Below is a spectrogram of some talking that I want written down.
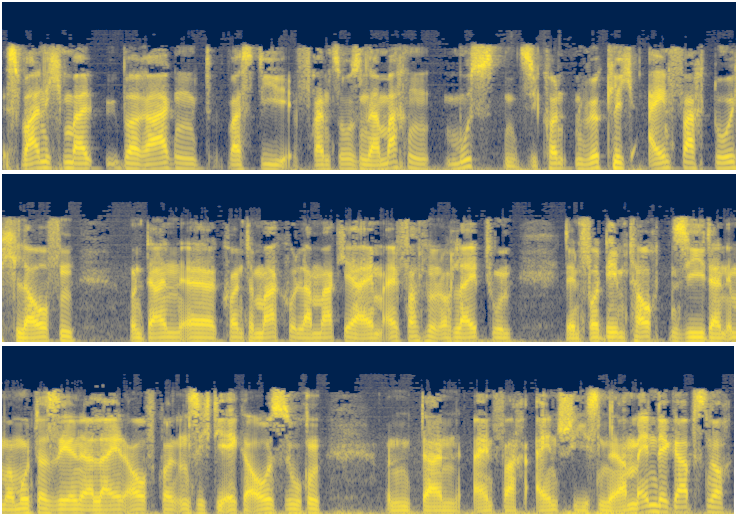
Es war nicht mal überragend, was die Franzosen da machen mussten. Sie konnten wirklich einfach durchlaufen und dann äh, konnte Marco Lamacchia einem einfach nur noch leid tun, denn vor dem tauchten sie dann immer Mutterseelen allein auf, konnten sich die Ecke aussuchen und dann einfach einschießen. Am Ende gab's noch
